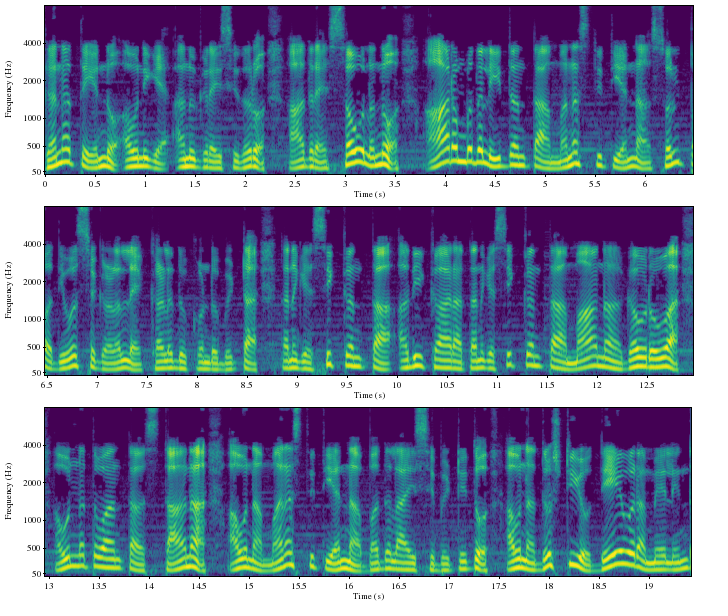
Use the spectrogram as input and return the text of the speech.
ಘನತೆಯನ್ನು ಅವನಿಗೆ ಅನುಗ್ರಹಿಸಿದರು. ಆದರೆ ಸೌಲನು ಆರಂಭದಲ್ಲಿ ಇದ್ದಂಥ ಮನಸ್ಥಿತಿಯನ್ನ ಸ್ವಲ್ಪ ದಿವಸಗಳಲ್ಲೇ ಕಳೆದುಕೊಂಡು ಬಿಟ್ಟ. ತನಗೆ ಸಿಕ್ಕಂತ ಅಧಿಕಾರ, ತನಗೆ ಸಿಕ್ಕಂತ ಮಾನ, ಗೌರವ ಉನ್ನತವಾದಂಥ ಸ್ಥಾನ ಅವನ ಮನಸ್ಥಿತಿಯನ್ನ ಬದಲಾಯಿಸಿಬಿಟ್ಟಿತು. ಅವನ ದೃಷ್ಟಿಯು ದೇವರ ಮೇಲಿಂದ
